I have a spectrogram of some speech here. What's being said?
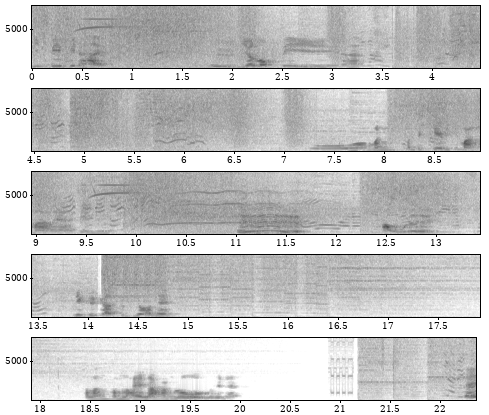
ยิงบีไม่ได้อืออย่าลบดินะฮะ มันมันเป็นเกมที่มันมากเลยนะเกมนี้เออเผาเลย นี่คือการสุดยอดเลยพลังทำลายล้างโลกเลยนะ เอ้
